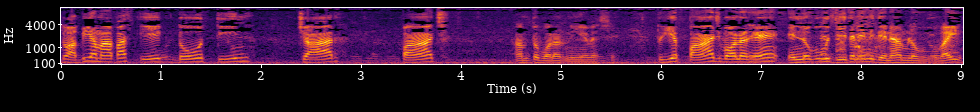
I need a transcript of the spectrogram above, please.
तो अभी हमारे पास एक दो तीन चार पाँच हम तो बॉलर नहीं है वैसे। तो ये पाँच बॉलर हैं इन लोगों को जीतने नहीं देना हम लोगों को। भाई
